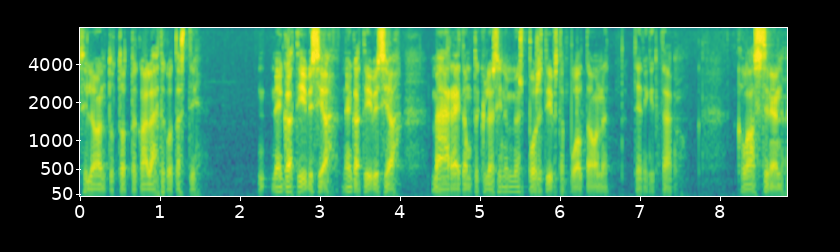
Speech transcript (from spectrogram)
sille on annettu totta kai lähtökohtaisesti negatiivisia, negatiivisia määreitä, mutta kyllä siinä myös positiivista puolta on, että tietenkin tämä klassinen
